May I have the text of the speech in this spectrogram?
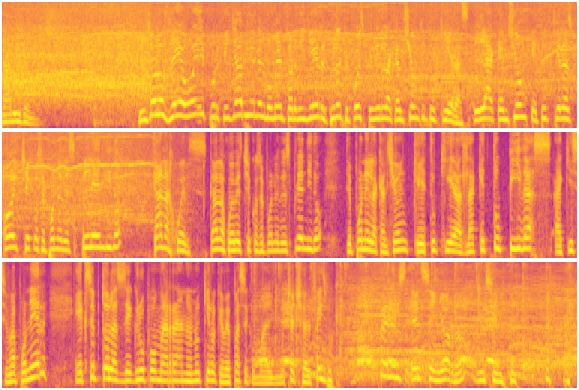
navideños. Y yo los leo hoy porque ya viene el momento, Ardilla. Recuerda que puedes pedir la canción que tú quieras. La canción que tú quieras. Hoy Checo se pone de espléndido. Cada jueves, cada jueves Checo se pone de espléndido. Te pone la canción que tú quieras. La que tú pidas, aquí se va a poner. Excepto las de Grupo Marrano. No quiero que me pase como al muchacho del Facebook. El, el señor, ¿no? El señor.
